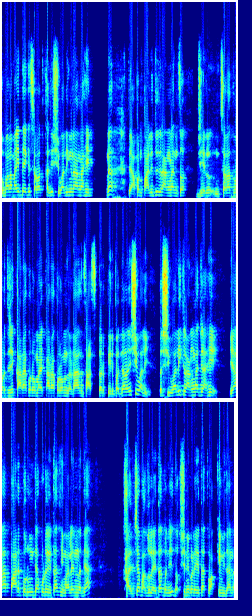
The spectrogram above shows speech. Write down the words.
तुम्हाला माहिती आहे की सर्वात खाली शिवालिंग रांग आहे ना? ते आपण पालित रांगांचं झेल सर्वात वरती जे काराकोरम आहे काराकोरम लडाख झास्कर पीरपंजाल आणि शिवालिक. तर शिवालिक रांगा ज्या आहे या पार करून त्या कुठे येतात? हिमालयन नद्या खालच्या बाजूला येतात म्हणजे दक्षिणेकडे येतात. वाक्य विधान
